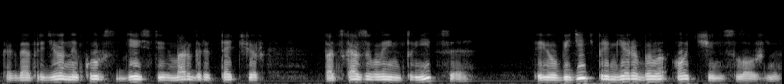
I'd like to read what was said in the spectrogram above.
Когда определенный курс действий Маргарет Тэтчер подсказывала интуиция, переубедить премьера было очень сложно.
